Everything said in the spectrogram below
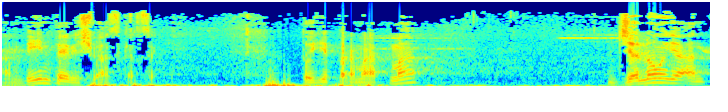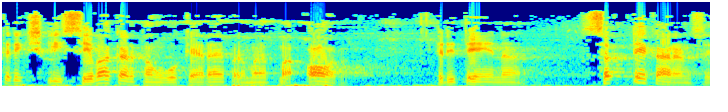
हम भी इन पे विश्वास कर सकते तो ये परमात्मा, जलों या अंतरिक्ष की सेवा करता हूँ, वो कह रहा है परमात्मा, और रितेन सत्य कारण से,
